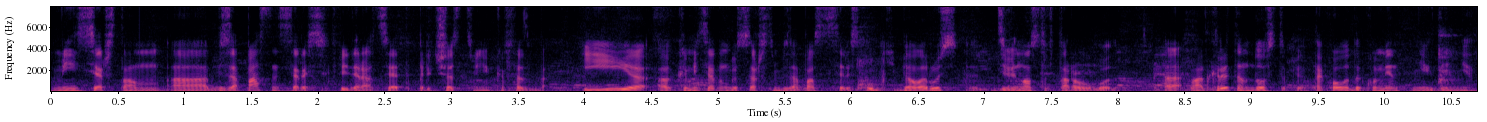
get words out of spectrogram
Министерством э, безопасности Российской Федерации, это предшественник ФСБ, и э, Комитетом государственной безопасности Республики Беларусь 92 года. Э, в открытом доступе такого документа нигде нет.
